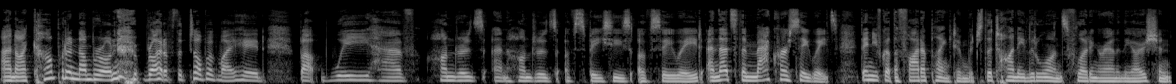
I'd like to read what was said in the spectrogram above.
And I can't put a number on right off the top of my head, but we have hundreds and hundreds of species of seaweed. And that's the macro seaweeds. Then you've got the phytoplankton, which are the tiny little ones floating around in the ocean.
